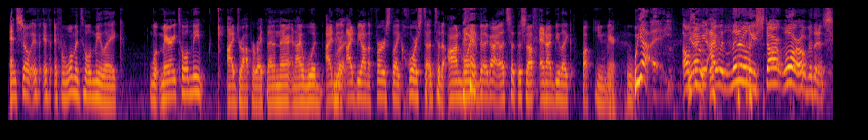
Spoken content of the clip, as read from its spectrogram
And so if if, if a woman told me like what Mary told me, I'd drop her right then and there, and I would I'd be Right. I'd be on the first like horse to, to the envoy, and I'd be like, all right, let's set this up, and I'd be like, fuck you, Mary. well, yeah. Also, You know I mean? I would literally start war over this.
